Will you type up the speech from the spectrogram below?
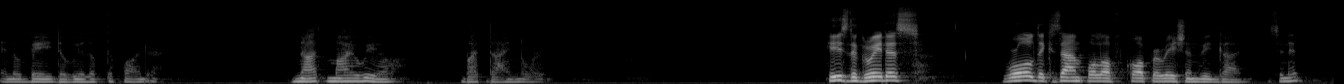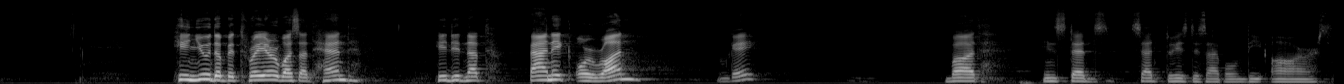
and obey the will of the Father. Not my will, but thine, Lord. He is the greatest world example of cooperation with God, isn't it? He knew the betrayer was at hand. He did not panic or run, okay? But instead said to his disciple, The hours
